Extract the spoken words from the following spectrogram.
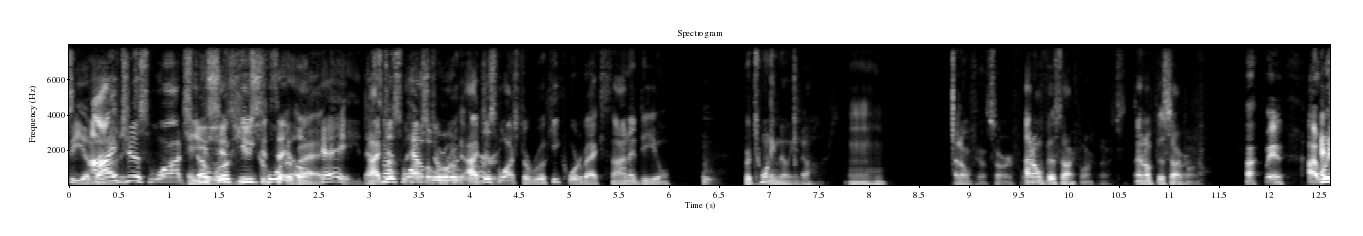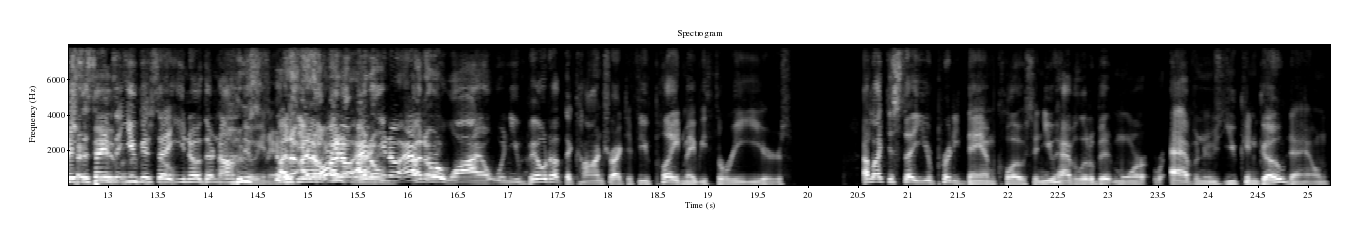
happy about I it. just watched And a you should- rookie you should say, quarterback. okay, that's I just not how watched the a rookie, I just watched a rookie quarterback sign a deal for twenty million dollars. hmm I don't feel sorry for. I him. don't feel sorry for him. I don't feel sorry for him. I mean, I And wish it's the I same did, thing. You I can say, don't. you know, they're not millionaires. I You don't- I know, don't- I you know, I after- don't- you know, after a don't- while, when you build up the contract, if you've played maybe three years, I'd like to say you're pretty damn close, and you have a little bit more avenues you can go down.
